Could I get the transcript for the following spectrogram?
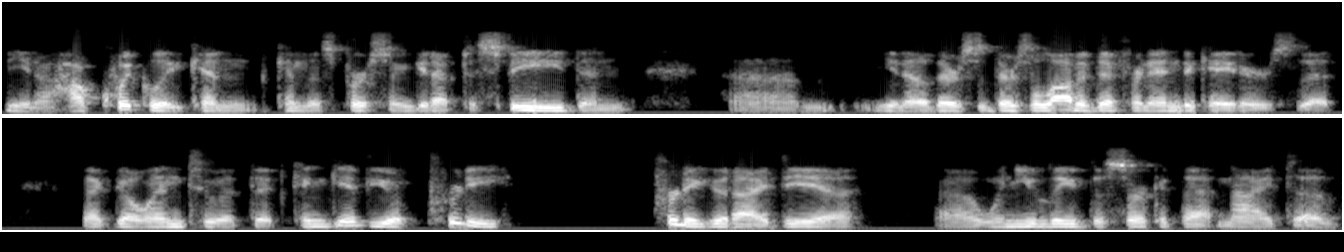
you know, how quickly can can this person get up to speed, and um, you know, there's there's a lot of different indicators that that go into it that can give you a pretty pretty good idea uh, when you leave the circuit that night of,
